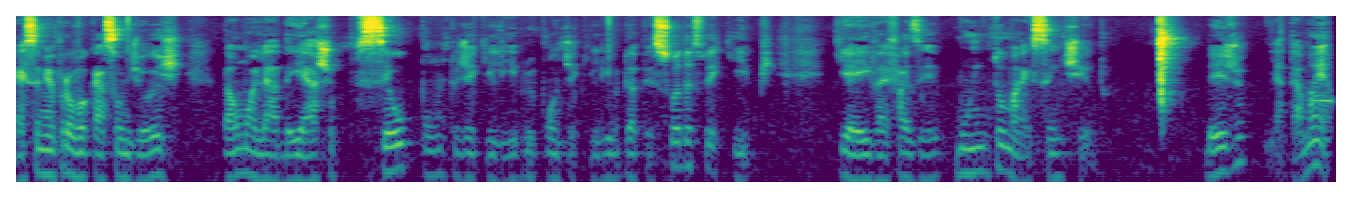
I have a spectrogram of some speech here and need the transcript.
Essa é a minha provocação de hoje. Dá uma olhada e acha o seu ponto de equilíbrio, o ponto de equilíbrio da pessoa da sua equipe, que aí vai fazer muito mais sentido. Beijo e até amanhã.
